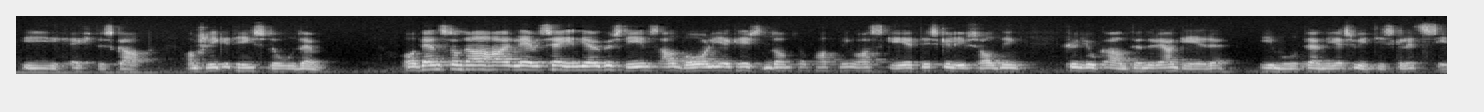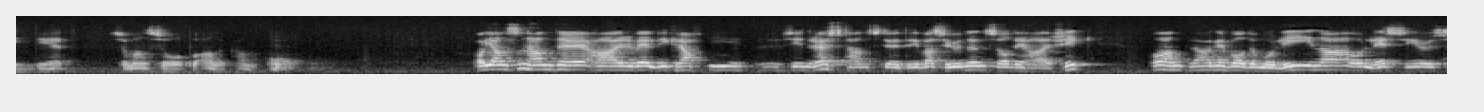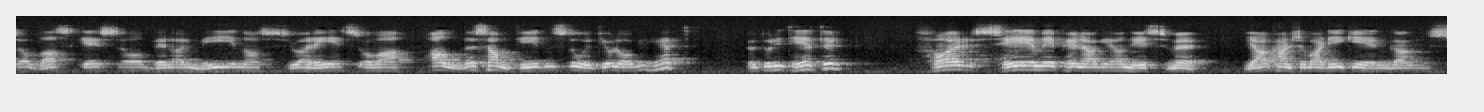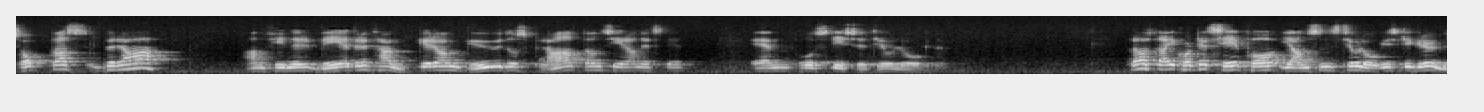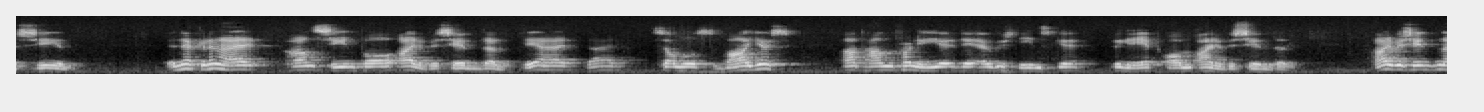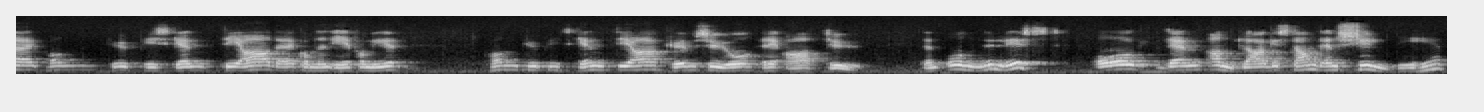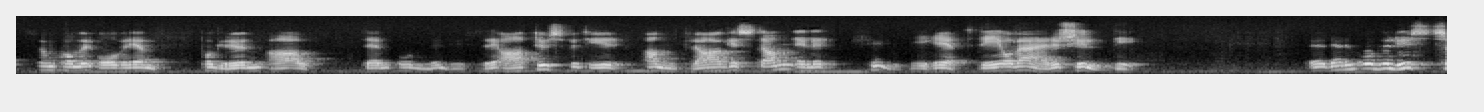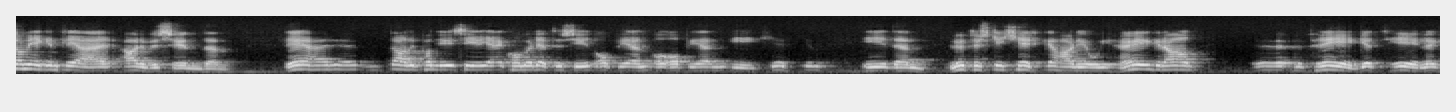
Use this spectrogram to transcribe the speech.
i ekteskap. Om slike ting sto dem. Og den som da har levet seg inn i Augustins alvorlige kristendomsoppfatning og asketiske livsholdning, kunne jo ikke annet enn reagere imot denne jesuitiske lettsindighet som han så på alle kanter. Og Jansen han har veldig kraft i eh, sin røst. Han støter i basunen så det har skikk. Og anklager både Molina og Lessius og Vasques og Bellarmin og Suárez og hva alle samtidens store teologer het, autoriteter, for semipelagianisme. Ja, kanskje var det ikke engang såpass bra han finner bedre tanker om Gud hos Platon, sier han et sted, enn hos disse teologene. La oss da i korthet se på Jansens teologiske grunnsyn. Nøkkelen er hans syn på arvesynden. Det er der, som hos Vajus, at han fornyer det augustinske begrep om arvesynden. Arvesynden er concupiscentia Der kom det en e for mye. Concupiscentia cum suo reatu. Den onde lyst og den anklagestand, den skyldighet som kommer over en på grunn av den onde lyst. Reatus betyr anklagestand eller skyldighet. Det å være skyldig. Eh, det er den onde lyst som egentlig er arvesynden. Det er eh, stadig på ny, sier jeg, kommer dette syn opp igjen og opp igjen i Kirken. I den lutherske kirke har det jo i høy grad eh, preget hele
